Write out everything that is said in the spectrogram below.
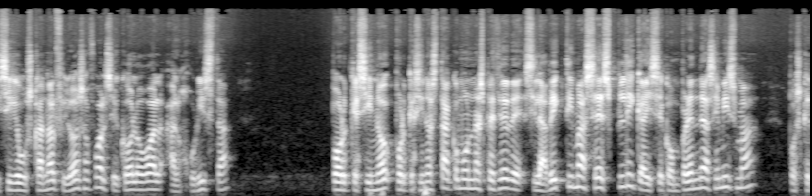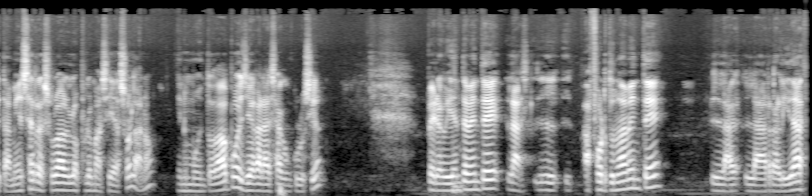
y sigue buscando al filósofo, al psicólogo, al, al jurista, porque si no, porque si no está como una especie de. Si la víctima se explica y se comprende a sí misma, pues que también se resuelvan los problemas ella sola, ¿no? En un momento dado puedes llegar a esa conclusión. Pero evidentemente, afortunadamente, la, realidad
